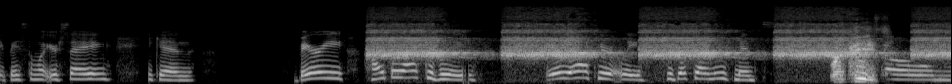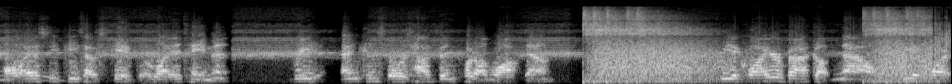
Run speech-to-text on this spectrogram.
Okay, Based on what you're saying, he can very hyperactively, very accurately predict our movements. repeat. So All SCPs have escaped light attainment. Three entrance doors have been put on lockdown. We acquire backup now. We acquire.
